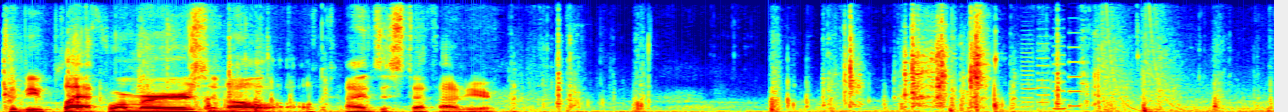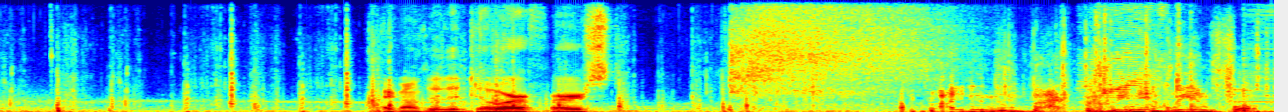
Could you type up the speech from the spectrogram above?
could be platformers and all all kinds of stuff out here. They're going through the door first. Riding them back, but we need reinforcements.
